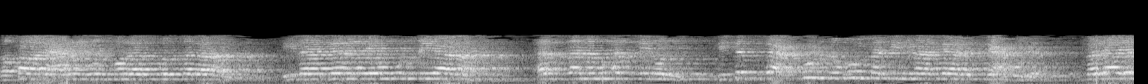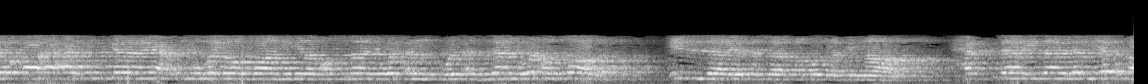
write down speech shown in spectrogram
فقال عليه الصلاة والسلام إذا كان يوم القيامة أذن مؤذن لتتبع كل أمة ما كانت تعبد فلا يبقى أحد كان يعبد غير الله من الأصنام والأزلام والأنصار إلا يتساقطون في النار حتى إذا لم يبق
